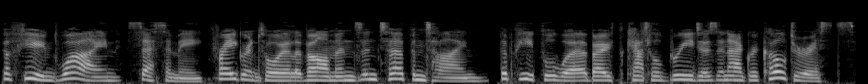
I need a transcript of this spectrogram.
perfumed wine, sesame, fragrant oil of almonds and turpentine. The people were both cattle breeders and agriculturists.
